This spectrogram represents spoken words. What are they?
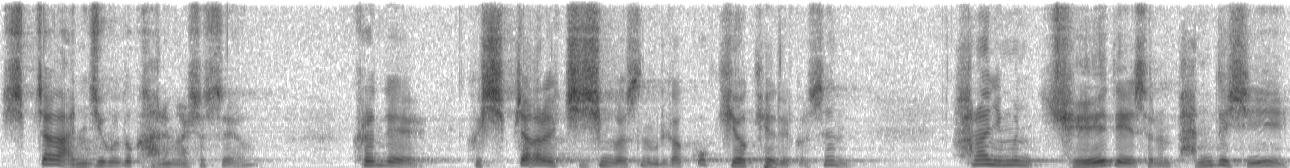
십자가 안 지고도 가능하셨어요. 그런데 그 십자가를 지신 것은 우리가 꼭 기억해야 될 것은 하나님은 죄에 대해서는 반드시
